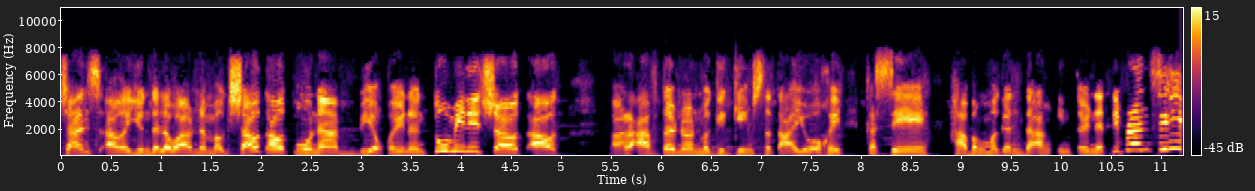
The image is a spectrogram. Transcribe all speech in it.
chance ah, yung dalawa na mag-shoutout muna. Bibigyan ko yun ng 2-minute shoutout para after nun, mag-games na tayo, okay? Kasi habang maganda ang internet ni Francie.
